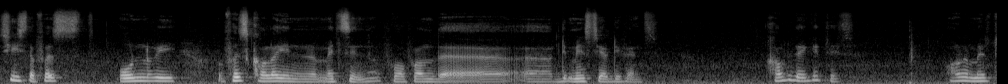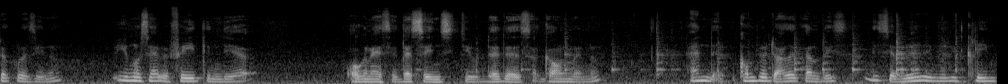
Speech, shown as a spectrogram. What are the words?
She's the first honorary, first scholar in medicine for, from the, uh, the Ministry of Defense. How do they get this? All the meritocracy, you know. You must have a faith in the organization, that's the institute, that is a government, no? And compared to other countries, this is a very, very clean,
